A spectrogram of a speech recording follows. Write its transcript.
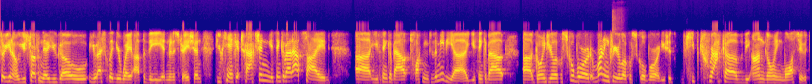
so you know, you start from there. You go, you escalate your way up the administration. If you can't get traction, you think about outside uh, you think about talking to the media. You think about uh, going to your local school board, running for your local school board. You should keep track of the ongoing lawsuits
